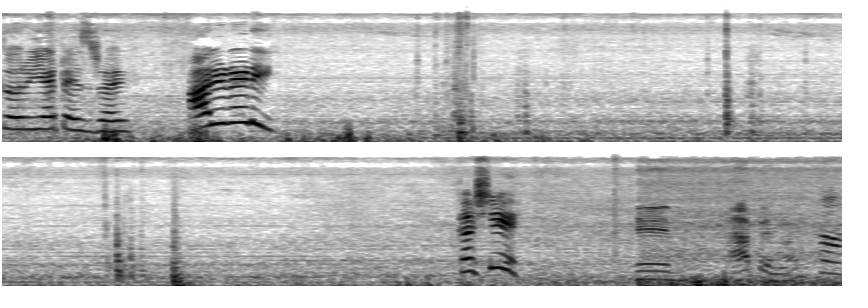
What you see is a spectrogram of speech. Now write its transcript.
करूया test drive are you ready कशी आहे? ॲप आहे ना? हां.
